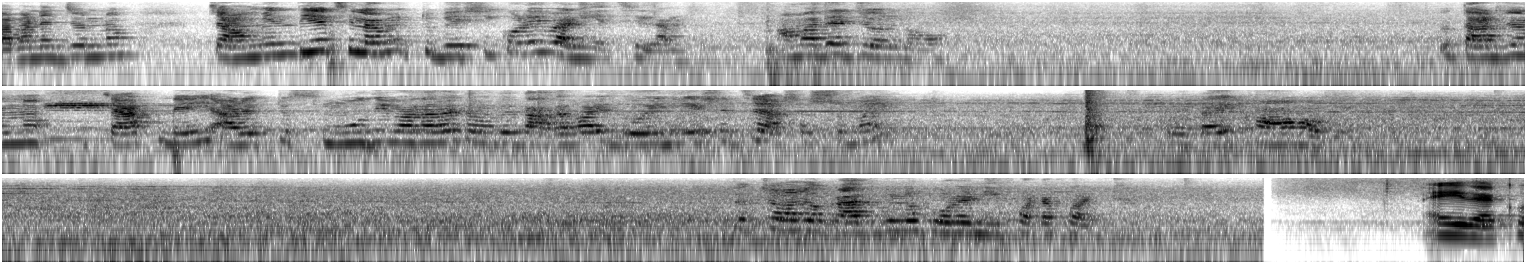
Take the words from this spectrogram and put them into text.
বাবানের জন্য চাউমিন দিয়েছিলাম, একটু বেশি করেই বানিয়েছিলাম। আমাদের জন্য। তো তার জন্য চাপ নেই। আর একটু স্মুদি বানাবে তোমাদের দাদাভাই। দই নিয়ে এসেছে আসার সময়। ওটাই খাওয়া হবে। তো চলো কাজগুলো করে নিই ফটাফট। এই দেখো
